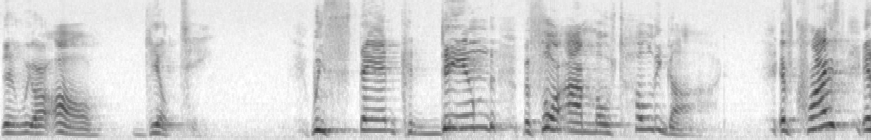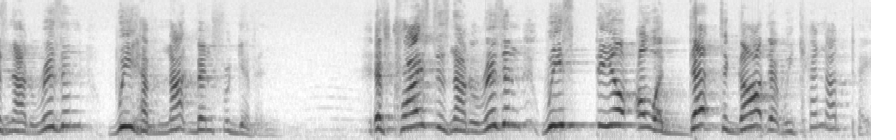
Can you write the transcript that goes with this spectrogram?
then we are all guilty. We stand condemned before our most holy God. If Christ is not risen, we have not been forgiven. If Christ is not risen, we still owe a debt to God that we cannot pay.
